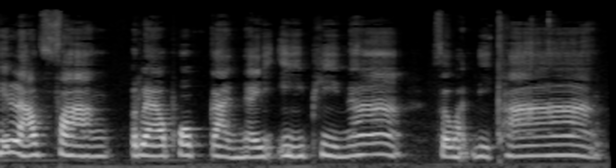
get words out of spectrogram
ที่รับฟังแล้วพบกันใน EP หน้า สวัสดีค่ะ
